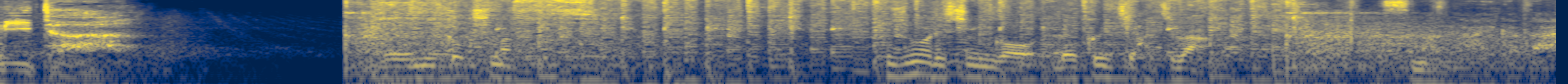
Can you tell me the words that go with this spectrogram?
見たえー、密告します。藤森慎吾618番。すまんな相方。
